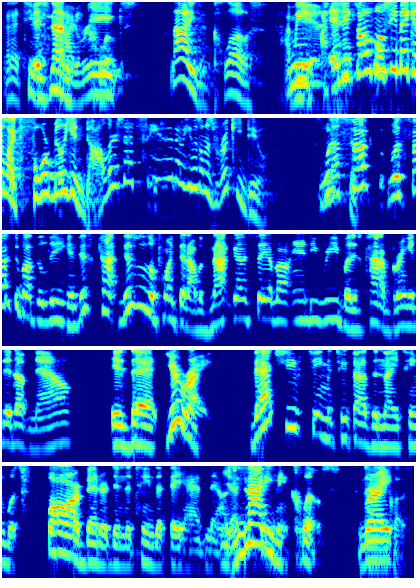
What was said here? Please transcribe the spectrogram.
That, that team it's not even close. Not even close. I mean, yeah. and it's almost was he making like four million dollars that season? I mean, he was on his rookie deal. what nothing. sucks what sucks about the league, and this kind this was a point that I was not gonna say about Andy Reid, but it's kind of bringing it up now, is that you're right. That Chiefs team in 2019 was far better than the team that they have now. Yes. Not even close, not right? Even close.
